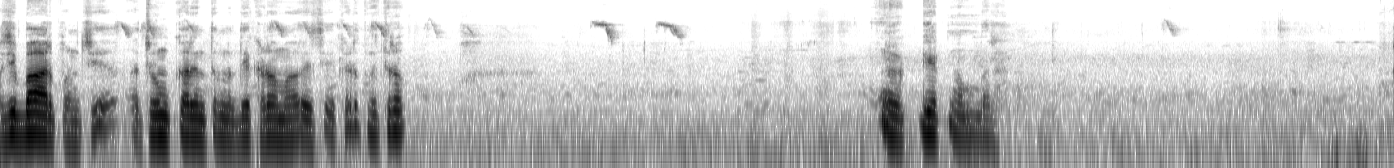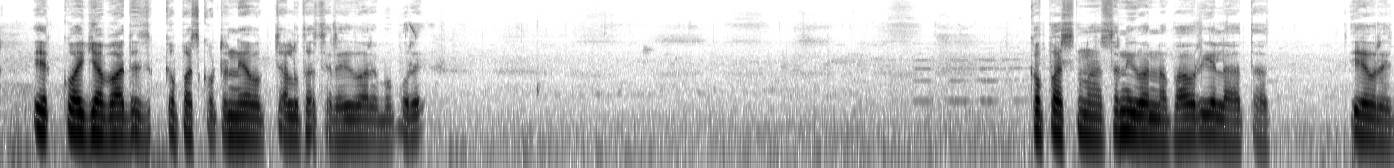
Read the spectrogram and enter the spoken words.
હજી બહાર પણ છે. આ ઝૂમ કરીને તમને દેખાડવામાં આવે છે, ખેડૂત મિત્રો. Gate number. એક વાગ્યા બાદ જ કપાસ કોટનની આવક ચાલુ થશે રવિવારે બપોરે. કપાસના શનિવારના ભાવ રહેલા હતા. એવરેજ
